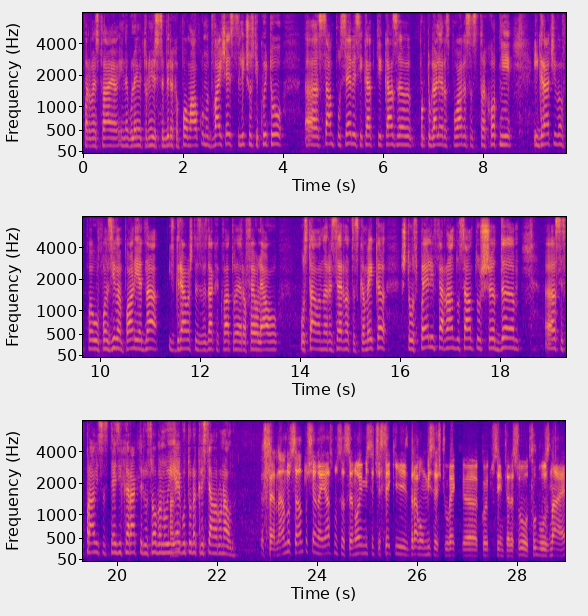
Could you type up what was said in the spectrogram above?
първенства и на големи турнири се събираха по-малко, но 26 личности, които а, сам по себе си, както ти каза, Португалия разполага с страхотни играчи в офанзивен план и една изгряваща звезда, каквато е Рафаел Ляо, остава на резервната скамейка. Ще успее ли Фернандо Сантош да се справи с тези характери, особено ами... и егото на Кристиано Роналдо? Фернандо Сантош е наясно с едно и мисля, че всеки здраво мислещ човек, който се интересува от футбол, знае,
